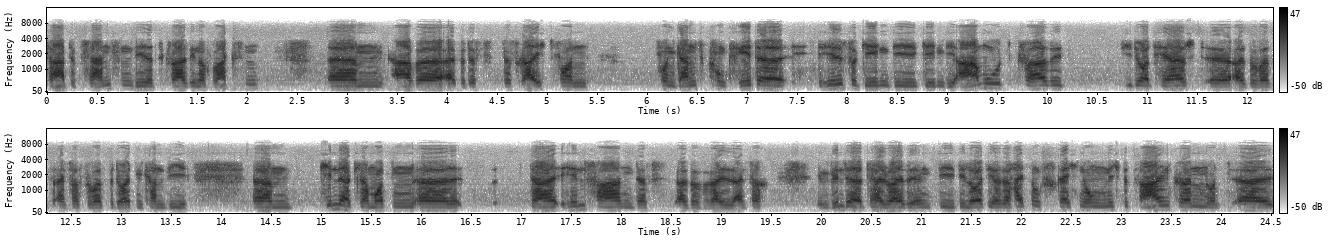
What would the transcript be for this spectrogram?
zarte Pflanzen, die jetzt quasi noch wachsen. Ähm, aber also das, das reicht von, von ganz konkreter Hilfe gegen die, gegen die Armut quasi, die dort herrscht. Äh, also was einfach sowas bedeuten kann wie ähm, Kinderklamotten äh, da hinfahren, das, also weil einfach im Winter teilweise irgendwie die Leute ihre Heizungsrechnungen nicht bezahlen können und äh,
